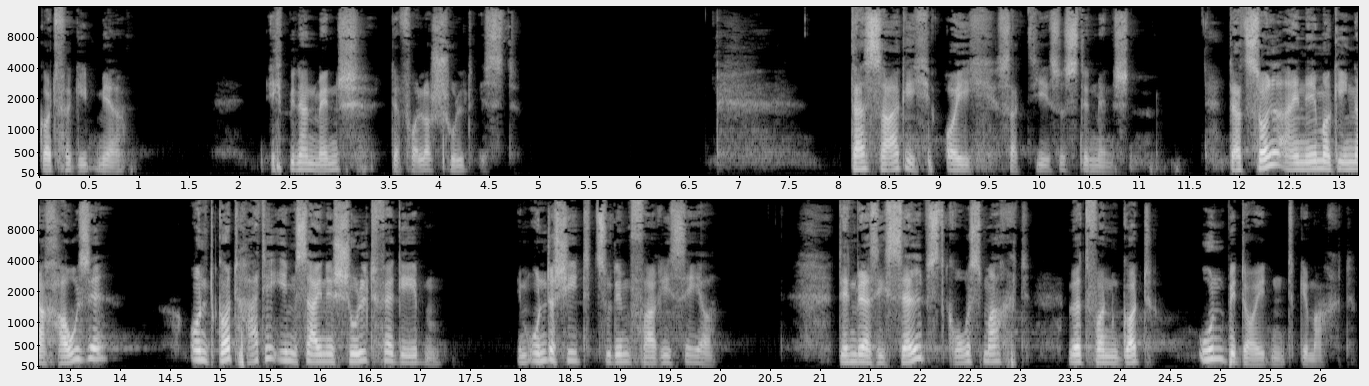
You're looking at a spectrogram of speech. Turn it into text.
Gott vergib mir, ich bin ein Mensch, der voller Schuld ist. Das sage ich euch, sagt Jesus den Menschen. Der Zolleinnehmer ging nach Hause und Gott hatte ihm seine Schuld vergeben, im Unterschied zu dem Pharisäer. Denn wer sich selbst groß macht, wird von Gott unbedeutend gemacht.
